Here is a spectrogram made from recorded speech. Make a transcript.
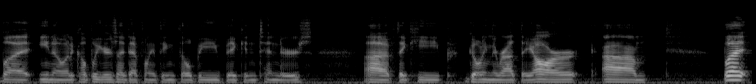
But, you know, in a couple years, I definitely think they'll be big contenders uh, if they keep going the route they are. Um, but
